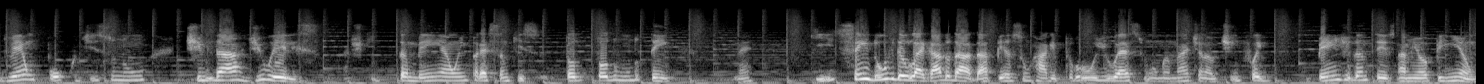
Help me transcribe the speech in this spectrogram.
vê um pouco disso no, time da Jill Ellis. Acho que também é uma impressão que todo, todo mundo tem, né? Que sem dúvida o legado da, da Pearson Harry pro US Woman National Team foi bem gigantesco, na minha opinião.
